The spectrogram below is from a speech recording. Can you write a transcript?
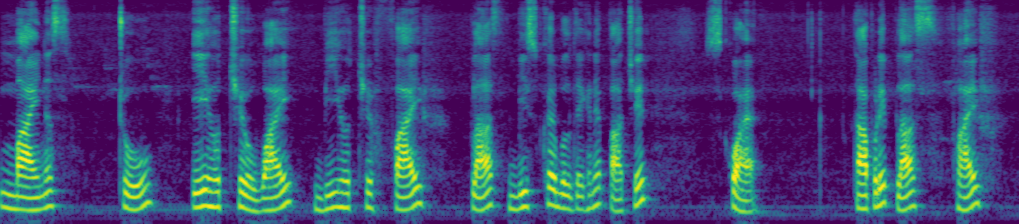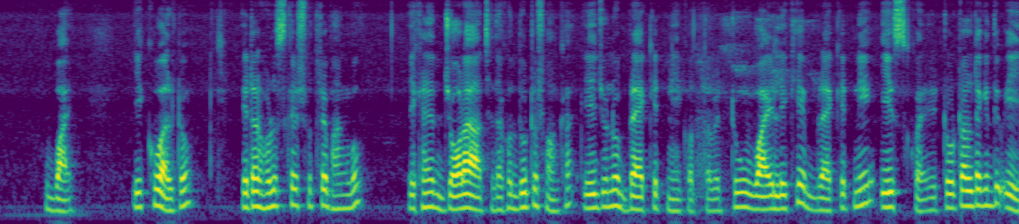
minus two, a হচ্ছে ওয়াই, বি হচ্ছে ফাইভ প্লাস বি স্কোয়ার বলতে এখানে পাঁচের স্কোয়ার। তারপরে plus five y equal to এটার হোল স্কোয়ার সূত্রে ভাঙবো। এখানে জড়া আছে, দেখো দুটো সংখ্যা, এই জন্য ব্র্যাকেট নিয়ে করতে হবে। টু ওয়াই লিখে ব্র্যাকেট নিয়ে এ স্কোয়ার এই টোটালটা কিন্তু এই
